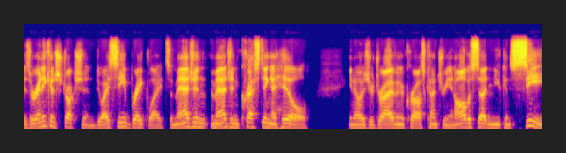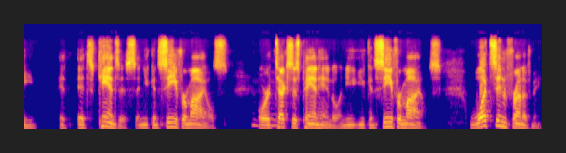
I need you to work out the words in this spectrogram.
Is there any construction? Do I see brake lights? Imagine imagine cresting a hill, you know, as you're driving across country and all of a sudden you can see it, it's Kansas and you can see for miles mm-hmm. or Texas panhandle and you, you can see for miles. What's in front of me?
